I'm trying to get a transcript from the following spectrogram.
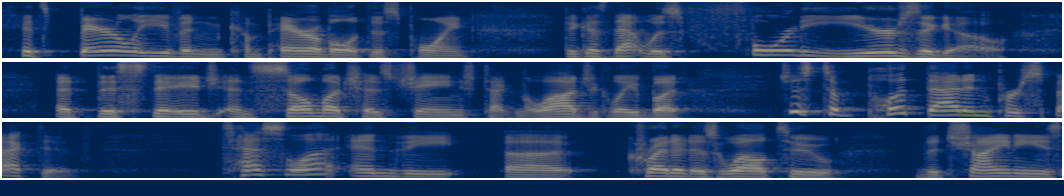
it's barely even comparable at this point because that was 40 years ago at this stage, and so much has changed technologically. But just to put that in perspective, Tesla and the uh, credit as well to the Chinese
